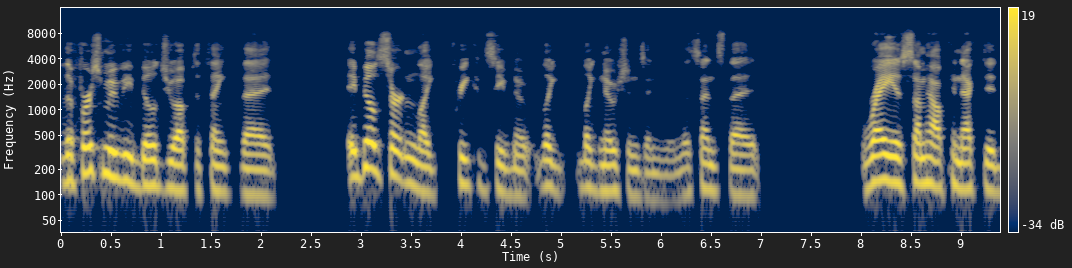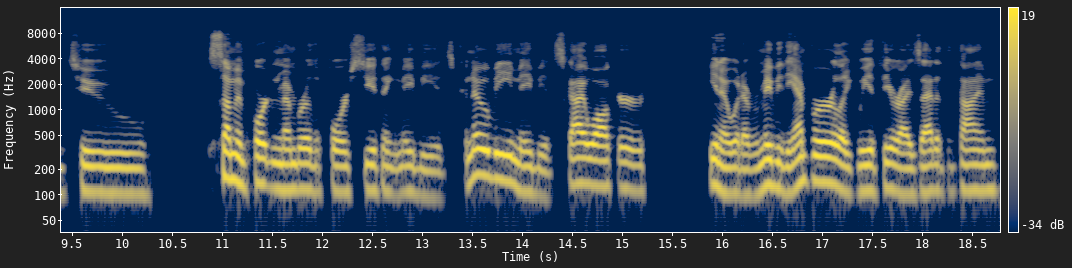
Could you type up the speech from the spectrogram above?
the first movie builds you up to think that it builds certain like preconceived note like like notions in you in the sense that Rey is somehow connected to some important member of the force. Do you think maybe it's Kenobi, maybe it's Skywalker, you know, whatever, maybe the Emperor, like we had theorized that at the time.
